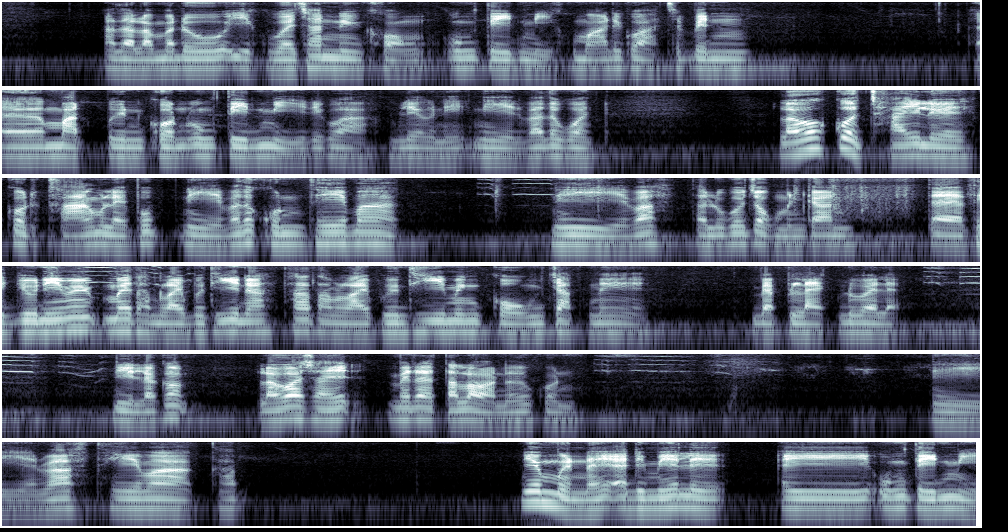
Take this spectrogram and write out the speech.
ๆอะแต่เรามาดูอีกเวอร์ชันหนึ่งขององค์ตีนหมีคุมาดีกว่า จะเป็นเออหมัดปืนกลองค์ตีนหมีดีกว่าเรียกนนี้นี่เห็นปะทุกคน เราก็กดใช้เลยกดค้างไปเลยปุ๊บนี่เห็นปะทุกคนเท่มาก นี่ปะทะลุกระจกเหมือนกัน แต่สกิลนี้ไม่ไม่ทำลายพื้นที่นะ ถ้าทำลายพื้นที่แม่งโกงจัดแน่แบบแหลกด้วยแหละ นี่แล้วก็เราก็ใช้ไม่ได้ตลอดนะทุกคน นี่เห็นปะเท่มากครับ เนี่ยเหมือนในอนิเมะเลยไออุ้งตีนหมี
